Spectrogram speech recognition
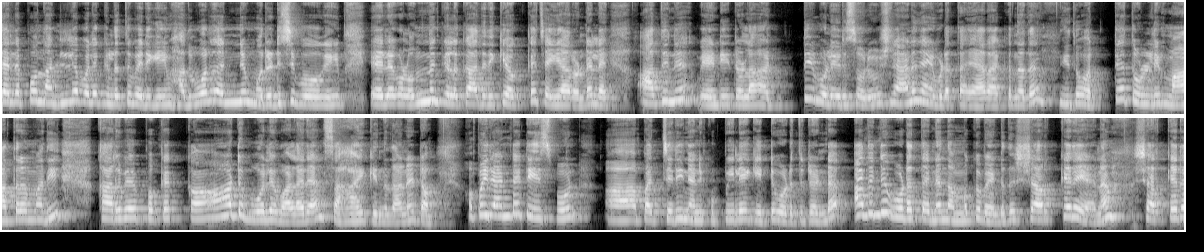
ചിലപ്പോൾ നല്ലപോലെ കിളുത്ത് വരികയും അതുപോലെ തന്നെ മുരടിച്ച് പോവുകയും ഇലകളൊന്നും കിളുക്കാതിരിക്കുകയും ഒക്കെ ചെയ്യാറുണ്ട് അല്ലേ? അതിന് വേണ്ടിയിട്ടുള്ള അടിപൊളി ഒരു സൊല്യൂഷനാണ് ഞാൻ ഇവിടെ തയ്യാറാക്കുന്നത്. ഇത് ഒറ്റ തുള്ളി മാത്രം മതി. കറിവേപ്പൊക്കെ കാട് പോലെ വളരാൻ സഹായിക്കുന്നതാണ് കേട്ടോ. അപ്പോൾ ഈ രണ്ട് ടീസ്പൂൺ പച്ചരി ഞാൻ കുപ്പിയിലേക്ക് ഇട്ട് കൊടുത്തിട്ടുണ്ട്. അതിന്റെ കൂടെ തന്നെ നമുക്ക് വേണ്ടത് ശർക്കരയാണ്. ശർക്കര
